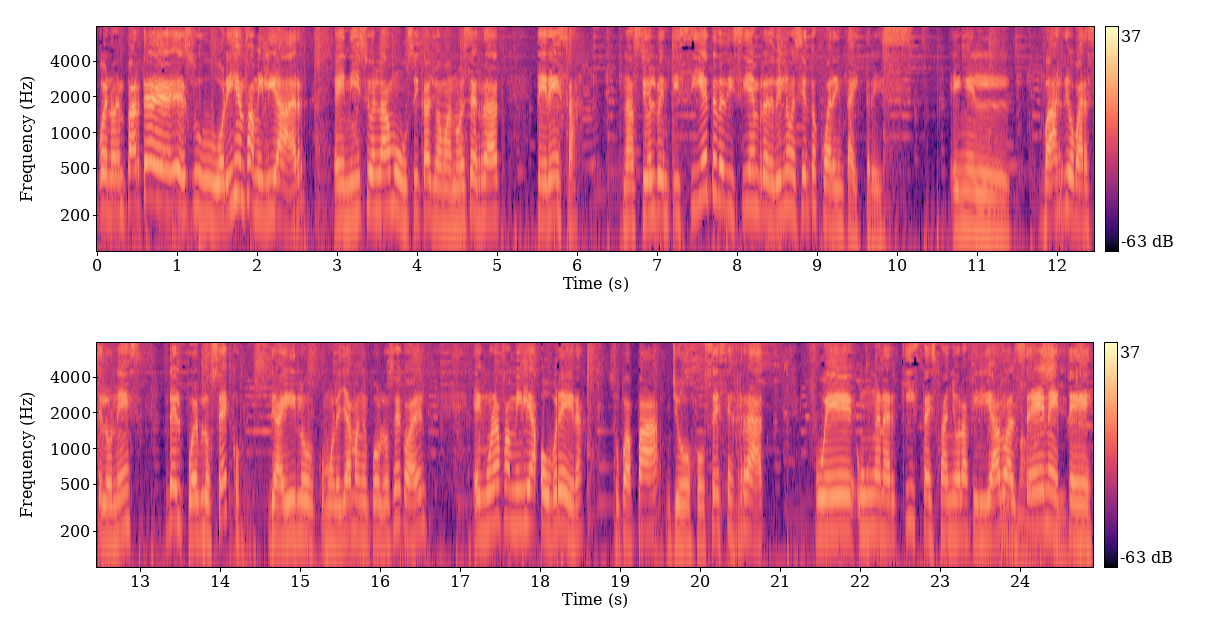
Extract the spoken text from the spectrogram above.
Bueno, en parte de su origen familiar e inicio en la música, Joan Manuel Serrat Teresa nació el 27 de diciembre de 1943 en el barrio barcelonés del Pueblo Seco, de ahí lo como le llaman el Pueblo Seco a él, en una familia obrera. Su papá, yo José Serrat, fue un anarquista español afiliado Ay, al mamacita. CNT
